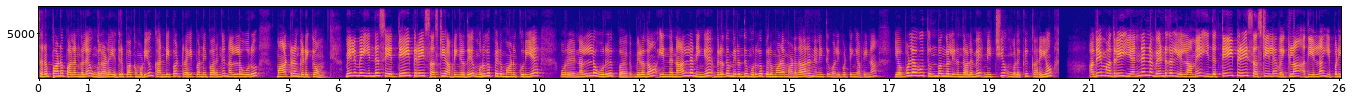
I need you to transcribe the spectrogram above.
சிறப்பான பலன்களை உங்களால் எதிர்பார்க்க முடியும். கண்டிப்பாக ட்ரை பண்ணி பாருங்கள் நல்ல ஒரு மாற்றம் கிடைக்கும். மேலுமே இந்த சே தேய்பிறை சஷ்டி அப்படிங்கிறது முருகப்பெருமானுக்குரிய ஒரு நல்ல ஒரு ப விரதம். இந்த நாளில் நீங்கள் விரதம் இருந்து முருகப்பெருமானை மனதார நினைத்து வழிபட்டீங்க அப்படின்னா எவ்வளவு துன்பங்கள் இருந்தாலுமே நிச்சயம் உங்களுக்கு கரையும். அதே மாதிரி என்னென்ன வேண்டுதல் எல்லாமே இந்த தேய்பிறை சஷ்டியில் வைக்கலாம். அது எல்லாம் எப்படி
